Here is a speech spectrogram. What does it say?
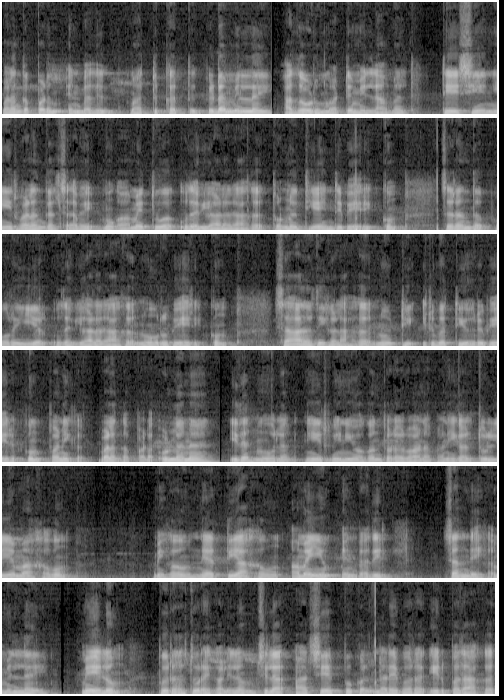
வழங்கப்படும் என்பதில் மாற்றுக்கருத்து இடமில்லை. அதோடு மட்டுமில்லாமல் தேசிய நீர் வழங்கல் சபை முகாமைத்துவ உதவியாளராக தொண்ணூற்றி ஐந்து பேருக்கும் சிறந்த பொறியியல் உதவியாளராக நூறு பேருக்கும் சாரதிகளாக நூற்றி இருபத்தி ஒரு பேருக்கும் பணிகள் வழங்கப்பட உள்ளன. இதன் மூலம் நீர் விநியோகம் தொடர்பான பணிகள் துல்லியமாகவும் மிகவும் நேர்த்தியாகவும் அமையும் என்பதில் சந்தேகமில்லை. மேலும் பிற துறைகளிலும் சில ஆட்சேர்ப்புகள் நடைபெற இருப்பதாக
